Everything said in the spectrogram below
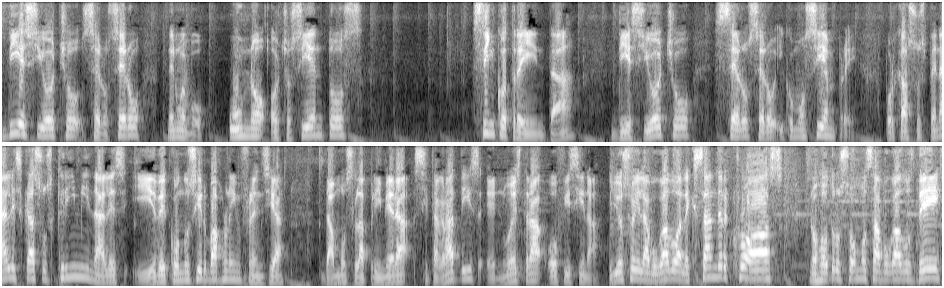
1-800-530-1800. De nuevo, 1-800-530-1800. Y como siempre, por casos penales, casos criminales y de conducir bajo la influencia, damos la primera cita gratis en nuestra oficina. Yo soy el abogado Alexander Cross. Nosotros somos abogados de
